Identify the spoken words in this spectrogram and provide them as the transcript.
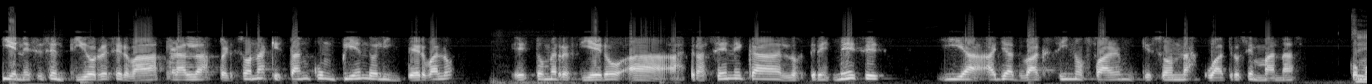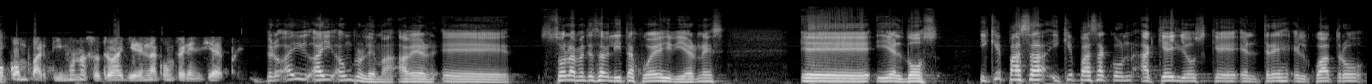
y en ese sentido reservadas para las personas que están cumpliendo el intervalo. Esto me refiero a AstraZeneca, los tres meses, y a Ayadvac Sinopharm, que son las cuatro semanas, como compartimos nosotros ayer en la conferencia de prensa. Pero hay, hay un problema. A ver, eh, solamente se habilita jueves y viernes eh, y el 2. ¿Y qué pasa, ¿Y qué pasa con aquellos que el 3, el 4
